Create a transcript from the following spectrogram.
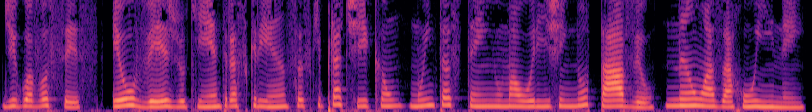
Digo a vocês, eu vejo que entre as crianças que praticam, muitas têm uma origem notável, não as arruinem.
